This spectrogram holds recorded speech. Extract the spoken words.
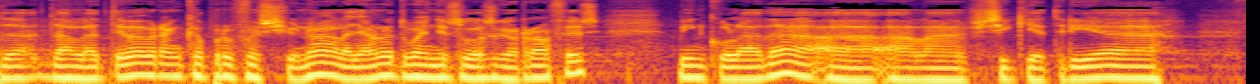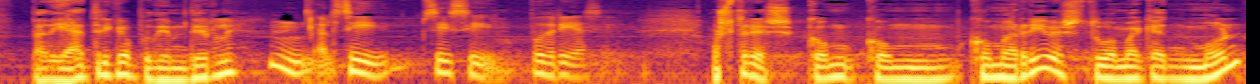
de, de la teva branca professional, allà on et guanyes les garrofes, vinculada a, a la psiquiatria pediàtrica, podem dir-li? Mm, sí, sí, sí, podria ser. Ostres, com, com, com arribes tu en aquest món,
